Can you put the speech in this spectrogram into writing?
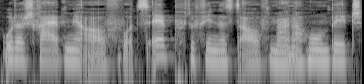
oder schreib mir auf WhatsApp. Du findest auf meiner Homepage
